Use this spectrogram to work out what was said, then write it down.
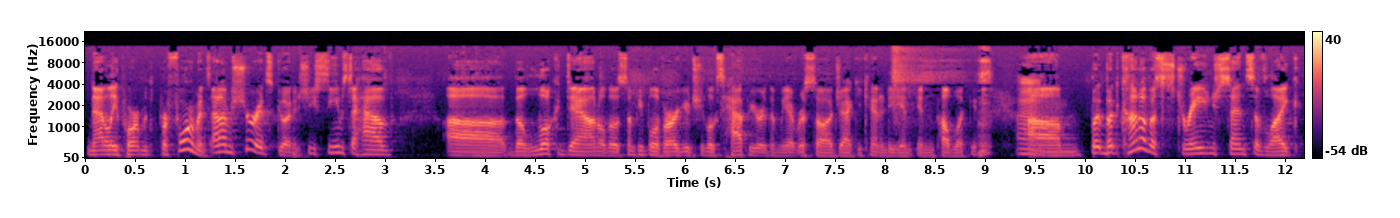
Natalie Portman's performance, and I'm sure it's good. And she seems to have uh, the look down, although some people have argued she looks happier than we ever saw Jackie Kennedy in, in public. Um, but but kind of a strange sense of like,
